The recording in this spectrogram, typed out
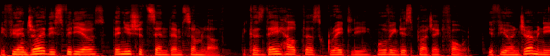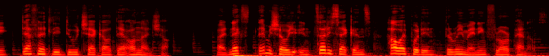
If you enjoy these videos, then you should send them some love, because they helped us greatly moving this project forward. If you're in Germany, definitely do check out their online shop. Right, next let me show you in 30 seconds how I put in the remaining floor panels.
